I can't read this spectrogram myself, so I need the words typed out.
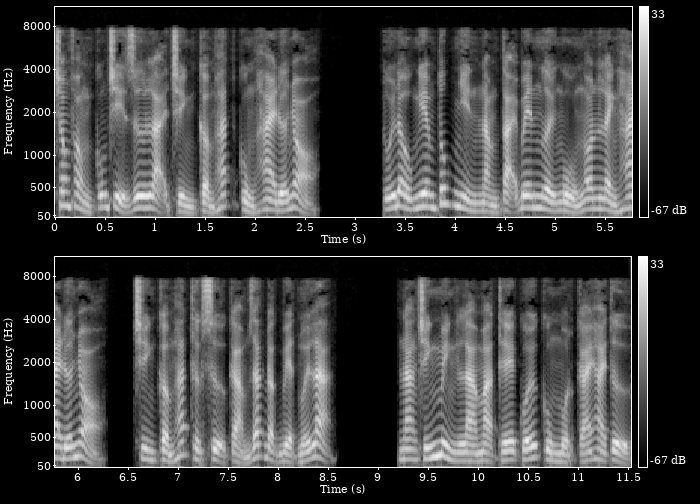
trong phòng cũng chỉ dư lại trình cầm hát cùng hai đứa nhỏ. Túi đầu nghiêm túc nhìn nằm tại bên người ngủ ngon lành hai đứa nhỏ, trình cầm hát thực sự cảm giác đặc biệt mới lạ. Nàng chính mình là mặt thế cuối cùng một cái hài tử,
